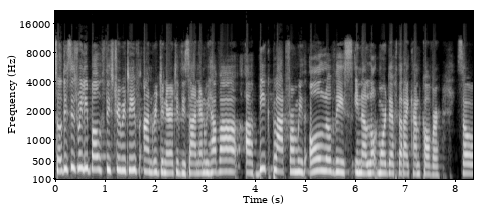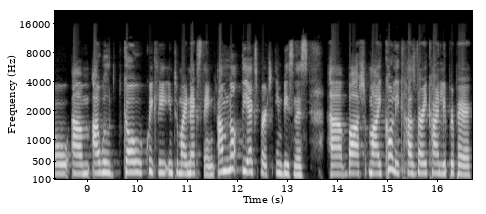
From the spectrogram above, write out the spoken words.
So this is really both distributive and regenerative design. And we have a, a big platform with all of this in a lot more depth that I can cover. So um, I will go quickly into my next thing. I'm not the expert in business, uh, but my colleague has very kindly prepared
